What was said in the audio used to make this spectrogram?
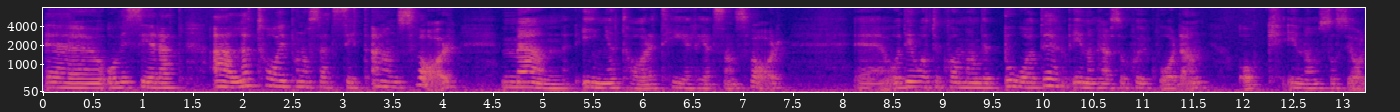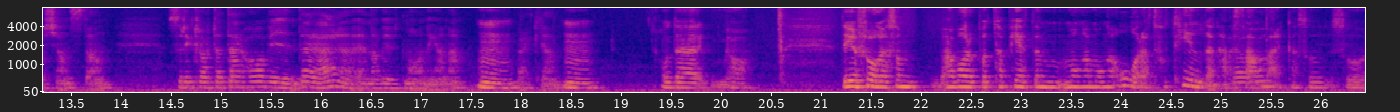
Eh, och vi ser att alla tar ju på något sätt sitt ansvar men ingen tar ett helhetsansvar. Eh, och det är återkommande både inom hälso och sjukvården och inom socialtjänsten. Så det är klart att där, har vi, där är en av utmaningarna, Mm. verkligen. Mm. Och där, ja, det är en fråga som har varit på tapeten många, många år att få till den här Ja. samverkan. Så, så,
